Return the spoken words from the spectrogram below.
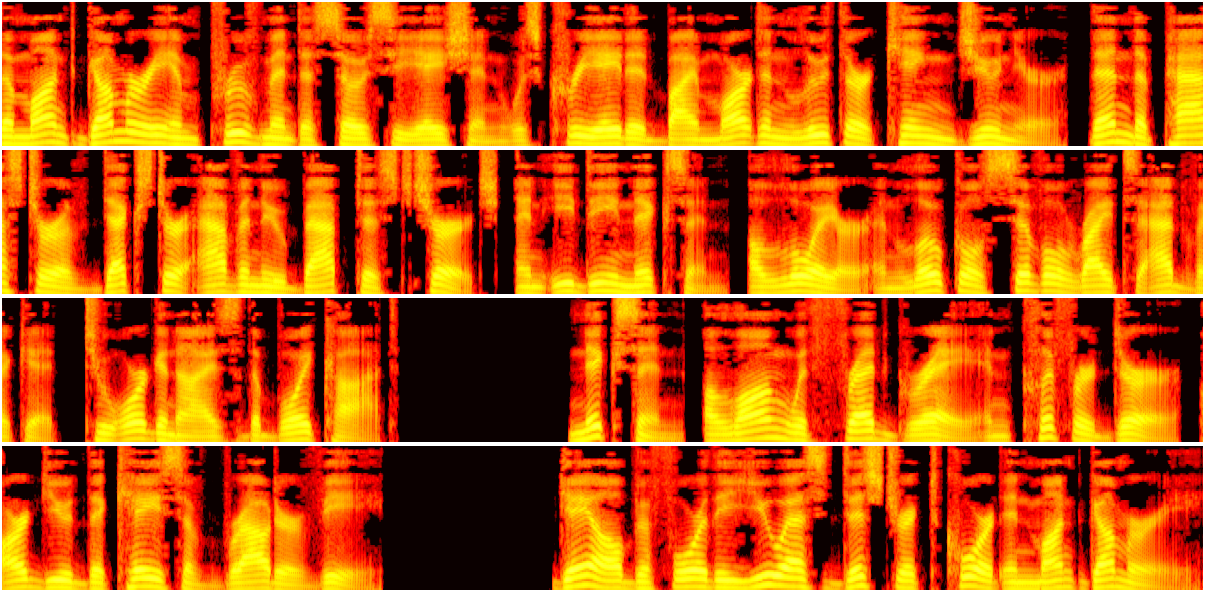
The Montgomery Improvement Association was created by Martin Luther King Jr., then the pastor of Dexter Avenue Baptist Church, and E. D. Nixon, a lawyer and local civil rights advocate, to organize the boycott. Nixon, along with Fred Gray and Clifford Durr, argued the case of Browder v. Gayle before the U.S. District Court in Montgomery.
